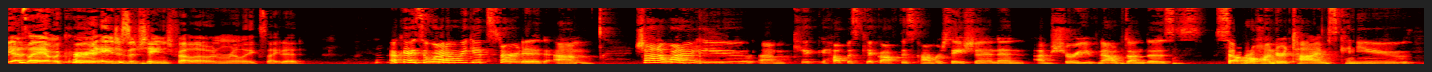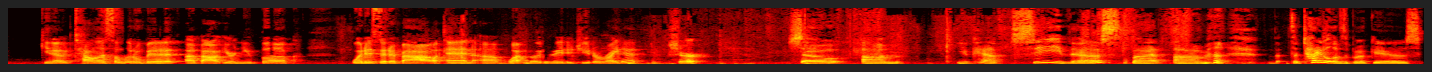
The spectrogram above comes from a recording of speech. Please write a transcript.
yes, I am a current Agents of Change fellow, and I'm really excited. Okay, so why don't we get started? Um, Shauna, why don't you um, kick, help us kick off this conversation? And I'm sure you've now done this several hundred times. Can you, you know, tell us a little bit about your new book? What is it about, and uh, what motivated you to write it? Sure. So um, you can't see this, but um, the title of the book is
